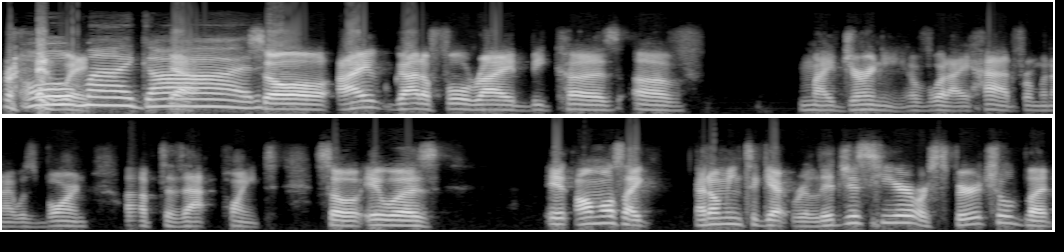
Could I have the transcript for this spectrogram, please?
Right oh away. my God. Yeah. So I got a full ride because of my journey of what I had from when I was born up to that point. So it was, it almost like, I don't mean to get religious here or spiritual, but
